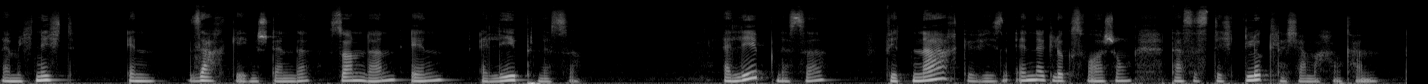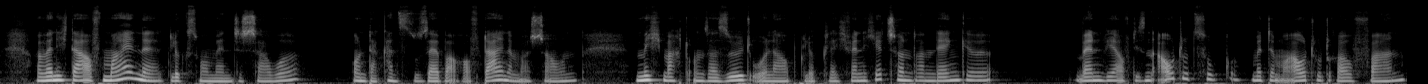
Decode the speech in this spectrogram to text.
Nämlich nicht in Sachgegenstände, sondern in Erlebnisse. Erlebnisse wird nachgewiesen in der Glücksforschung, dass es dich glücklicher machen kann. Und wenn ich da auf meine Glücksmomente schaue, und da kannst du selber auch auf deine mal schauen, mich macht unser Sylt-Urlaub glücklich. Wenn ich jetzt schon dran denke, wenn wir auf diesen Autozug mit dem Auto drauf fahren,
